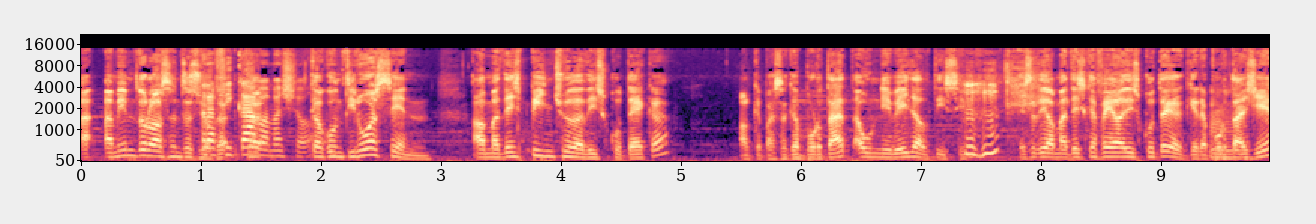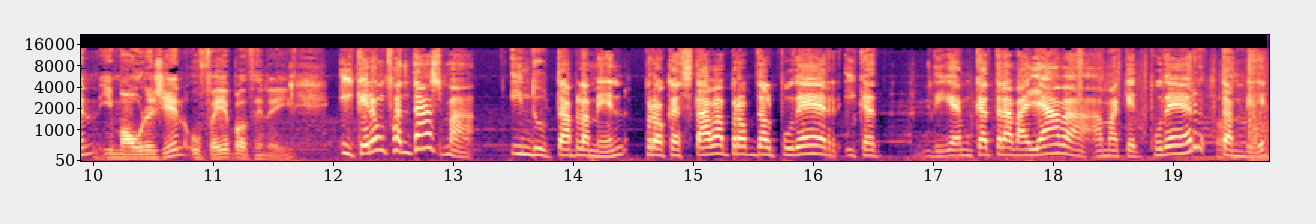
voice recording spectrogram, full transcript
a, a mi em dóna la sensació que, que, això. que continua sent el mateix pinxo de discoteca, el que passa que ha portat a un nivell altíssim. Mhm. És a dir, el mateix que feia la discoteca, que era portar gent i moure gent, ho feia pel CNI. I que era un fantasma, indubtablement, però que estava a prop del poder i que diguem que treballava amb aquest poder, també.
